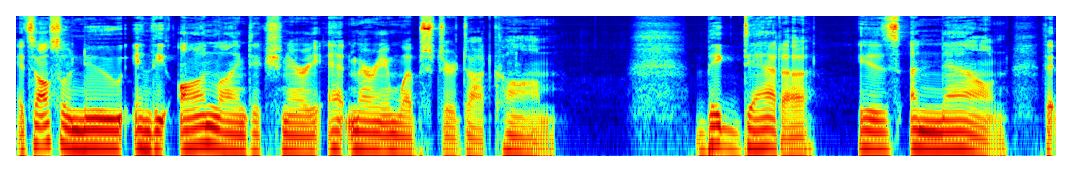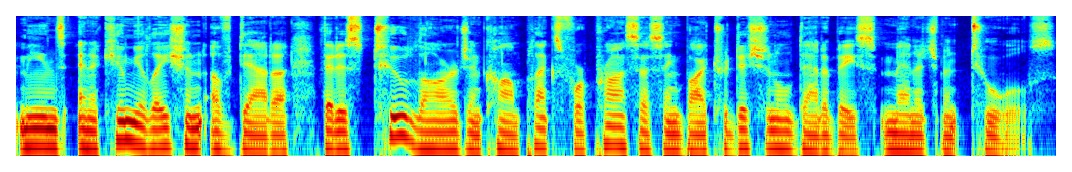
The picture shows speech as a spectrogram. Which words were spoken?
It's also new in the online dictionary at merriam-webster.com. Big data is a noun that means an accumulation of data that is too large and complex for processing by traditional database management tools.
